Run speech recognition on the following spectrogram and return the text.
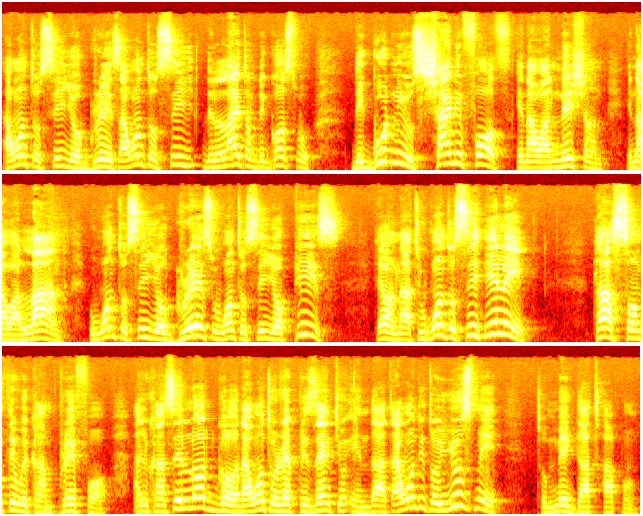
I want to see your grace. I want to see the light of the gospel, the good news shining forth in our nation, in our land. We want to see your grace. We want to see your peace here on earth. We want to see healing. That's something we can pray for. And you can say, Lord God, I want to represent you in that. I want you to use me to make that happen.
